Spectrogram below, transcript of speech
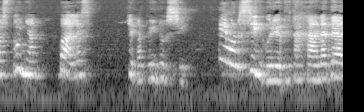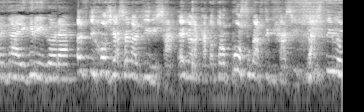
μπαστούνια, μπάλες και ταπείνωση. Ήμουν σίγουρη ότι θα χάνατε αργά ή γρήγορα. Ευτυχώς για σένα γύρισα. Ένα να κατατροπώσουμε αυτή τη χασί. Θα στείλω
